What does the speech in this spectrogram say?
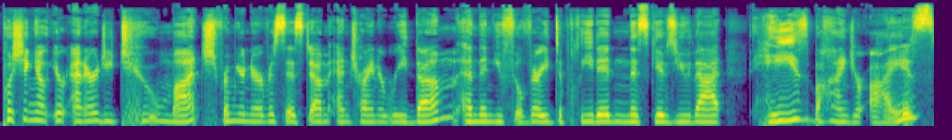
pushing out your energy too much from your nervous system and trying to read them. And then you feel very depleted. And this gives you that haze behind your eyes,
